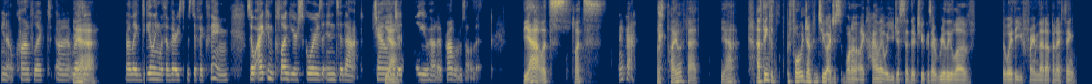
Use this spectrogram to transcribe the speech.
you know conflict uh yeah. or like dealing with a very specific thing. So i can plug your scores into that challenge yeah. and tell you how to problem solve it yeah let's let's okay. let's play with that. Yeah. I think before we jump into i just want to like highlight what you just said there too because i really love the way that you frame that up and i think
